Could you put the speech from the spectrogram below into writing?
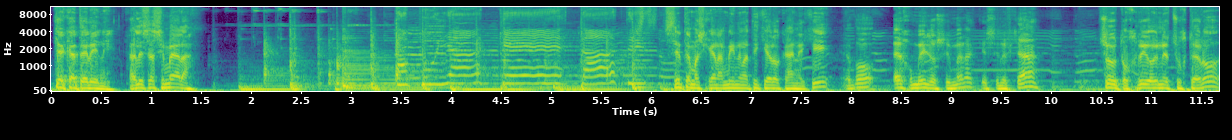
και Κατερίνη. Καλή σας ημέρα. Στείλτε μας και ένα μήνυμα τι καιρό κάνει εκεί. Εδώ έχουμε ήλιο σήμερα και συννεφιά. Τσου, το χρήο είναι τσουχτερό,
